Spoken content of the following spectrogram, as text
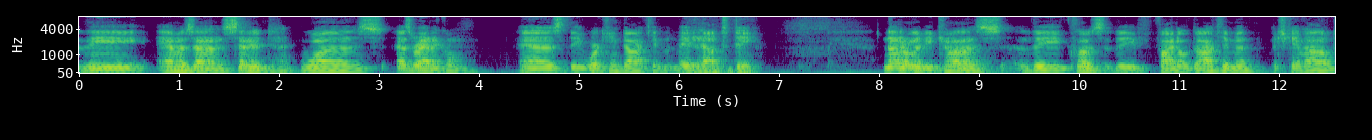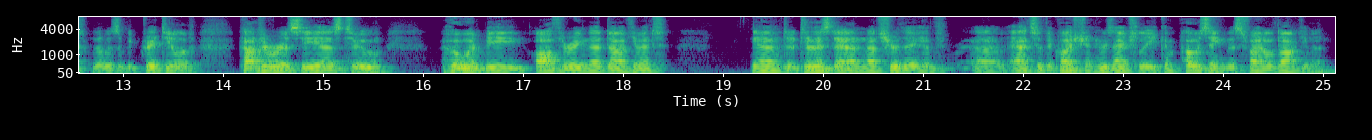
the Amazon Synod was as radical as the working document made it out to be not only because the close the final document which came out there was a great deal of controversy as to who would be authoring that document. And to this day i'm not sure they have uh, answered the question who's actually composing this final document.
